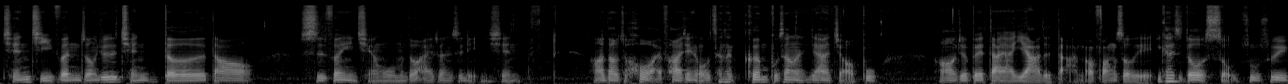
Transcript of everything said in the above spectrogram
前几分钟，就是前得到十分以前，我们都还算是领先，然后到最后还发现我真的跟不上人家的脚步，然后就被大家压着打，然后防守也一开始都有守住，所以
